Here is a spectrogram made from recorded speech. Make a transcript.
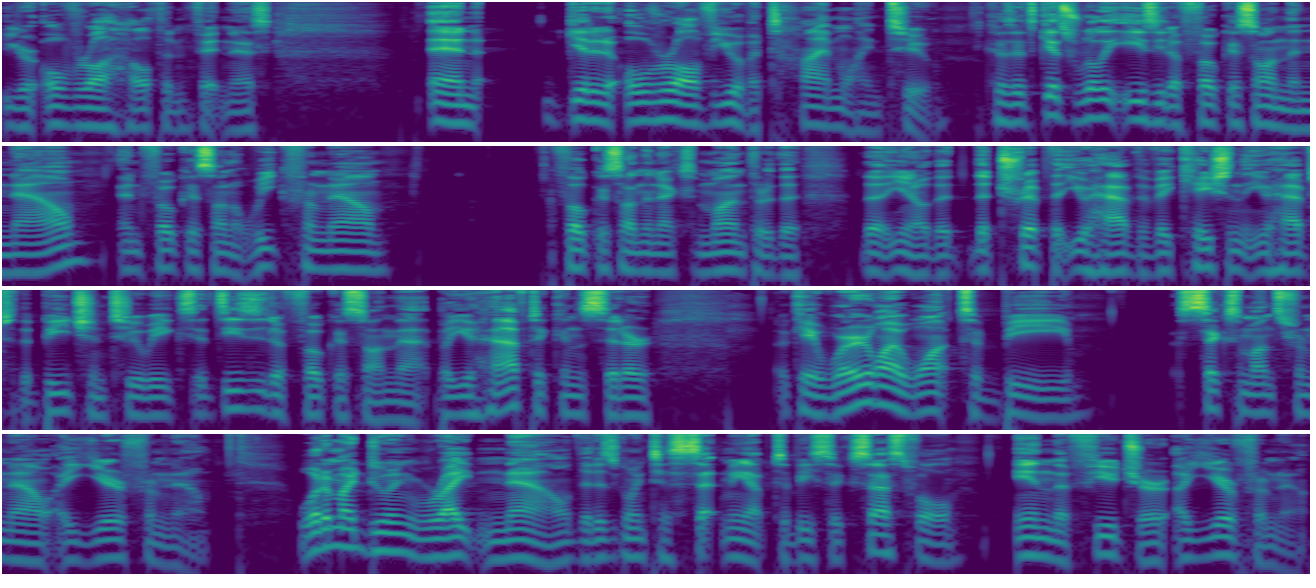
your overall health and fitness, and get an overall view of a timeline too. Because it gets really easy to focus on the now and focus on a week from now, focus on the next month or the the you know the the trip that you have the vacation that you have to the beach in 2 weeks it's easy to focus on that. But you have to consider okay where do I want to be 6 months from now a year from now? What am I doing right now that is going to set me up to be successful in the future a year from now?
